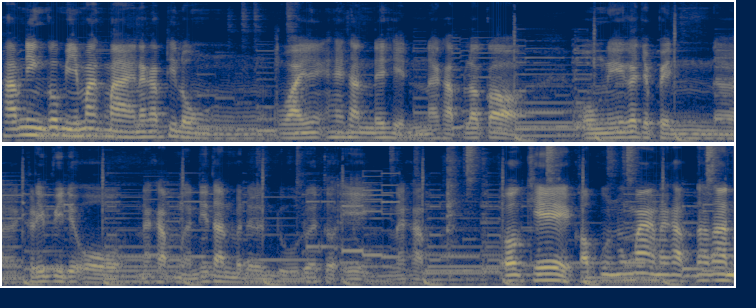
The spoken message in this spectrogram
ภาพนิ่งก็มีมากมายนะครับที่ลงไว้ให้ท่านได้เห็นนะครับ แล้วก็องค์นี้ก็จะเป็นคลิปวิดีโอนะครับ เหมือนที่ท่านมาเดินดูด้วยตัวเองนะครับ โอเค ขอบคุณมากๆนะครับ ถ้าท่าน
